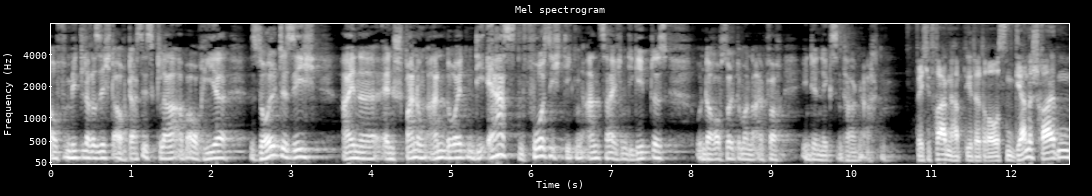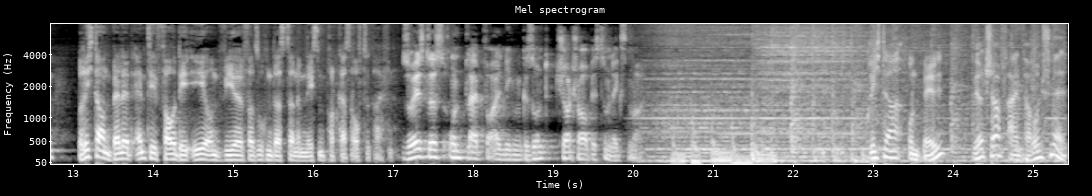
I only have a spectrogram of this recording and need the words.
auf mittlere Sicht. Auch das ist klar. Aber auch hier sollte sich eine Entspannung andeuten. Die ersten vorsichtigen Anzeichen, die gibt es. Und darauf sollte man einfach in den nächsten Tagen achten. Welche Fragen habt ihr da draußen? Gerne schreiben. Brichter und Bellet ntv.de und wir versuchen das dann im nächsten Podcast aufzugreifen. So ist es und bleibt vor allen Dingen gesund. Ciao, ciao, bis zum nächsten Mal. Brichter und Bell. Wirtschaft einfach und schnell.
